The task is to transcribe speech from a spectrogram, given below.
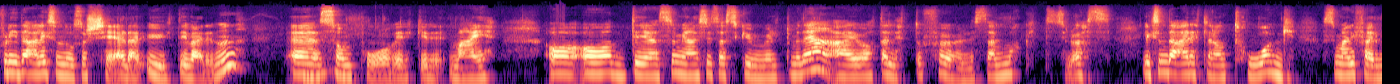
Fordi det er liksom noe som skjer der ute i verden eh, som påvirker meg. Og, og det som jeg syns er skummelt med det, er jo at det er lett å føle seg maktesløs. Liksom Det er et eller annet tog som er i ferd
